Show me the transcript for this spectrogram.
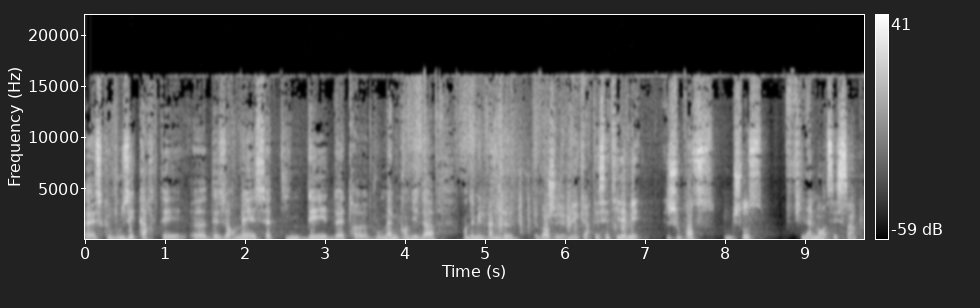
Euh, Est-ce que vous écartez euh, désormais cette idée d'être euh, vous-même candidat en 2022 D'abord, j'ai jamais écarté cette idée, mais je pense une chose finalement assez simple.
